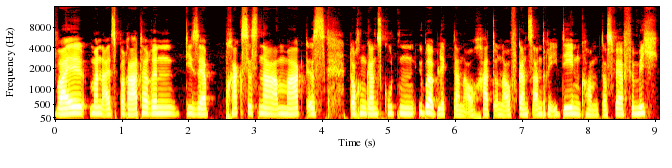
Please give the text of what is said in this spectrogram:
weil man als Beraterin, die sehr praxisnah am Markt ist, doch einen ganz guten Überblick dann auch hat und auf ganz andere Ideen kommt. Das wäre für mich,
